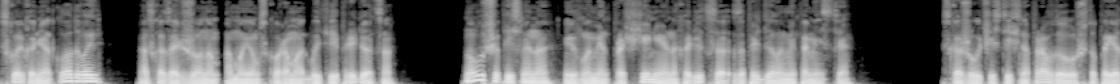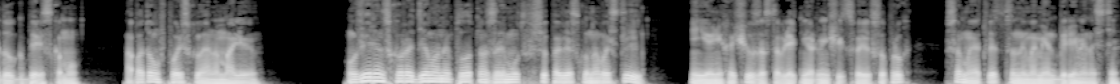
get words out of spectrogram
Сколько не откладывай, а сказать женам о моем скором отбытии придется. Но лучше письменно и в момент прочтения находиться за пределами поместья. Скажу частично правду, что поеду к Бельскому, а потом в польскую аномалию. Уверен, скоро демоны плотно займут всю повестку новостей, и я не хочу заставлять нервничать своих супруг в самый ответственный момент беременности.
